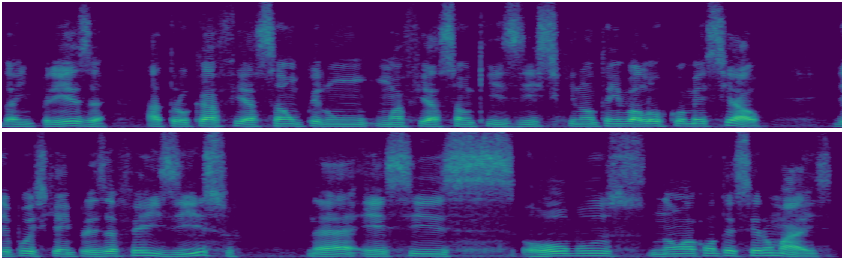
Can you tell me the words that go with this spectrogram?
da empresa a trocar a fiação por um, uma fiação que existe que não tem valor comercial. Depois que a empresa fez isso, né, esses roubos não aconteceram mais.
